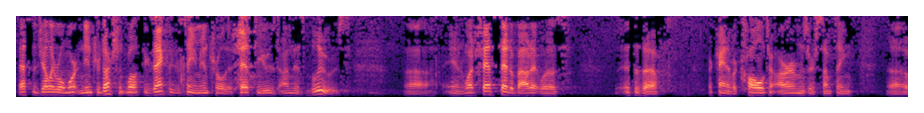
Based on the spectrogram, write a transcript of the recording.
That's the Jelly Roll Morton introduction. Well, it's exactly the same intro that Fess used on this blues. Uh, and what Fess said about it was this is a, a kind of a call to arms or something uh,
